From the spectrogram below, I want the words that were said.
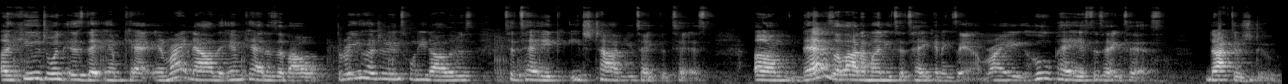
a huge one is the MCAT. And right now the MCAT is about $320 to take each time you take the test. Um, that is a lot of money to take an exam, right? Who pays to take tests? Doctors do.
